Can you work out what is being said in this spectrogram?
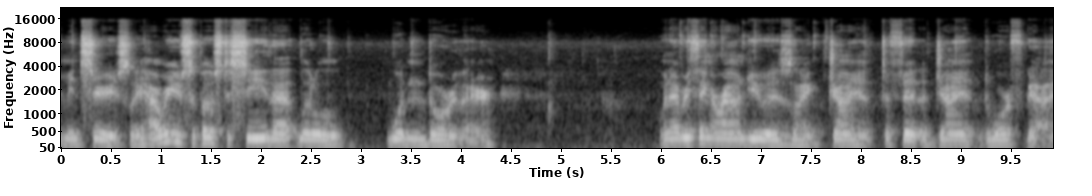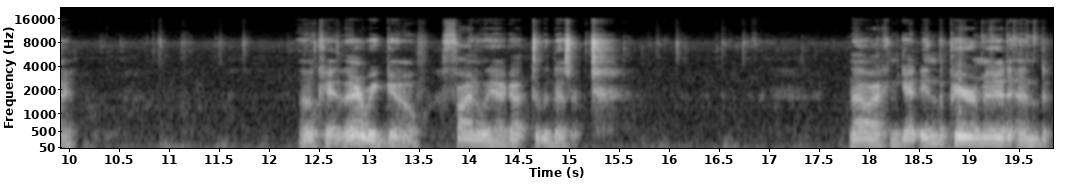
I mean, seriously, how are you supposed to see that little wooden door there? When everything around you is like giant to fit a giant dwarf guy. Okay, there we go. Finally, I got to the desert. Now I can get in the pyramid and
